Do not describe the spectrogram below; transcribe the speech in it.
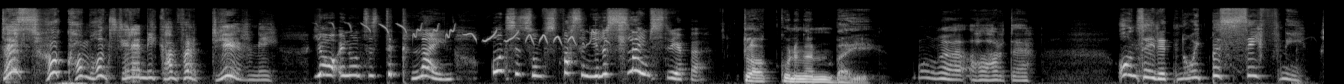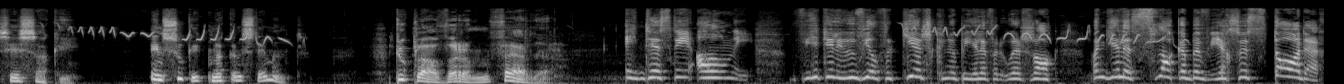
Dis hoekom ons julle nie kan verduur nie. Ja, en ons is te klein. Ons sit soms vas in julle slijmstrepe. Klaak koningin by, O, aarde. Ons het dit nooit besef nie. sê Sakkie. En Soekie knik instemmend. Toe kla Wurm verder. En dis nie al nie. Weet julle hoeveel verkeersknope julle veroorsaak want julle slakke beweeg so stadig?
